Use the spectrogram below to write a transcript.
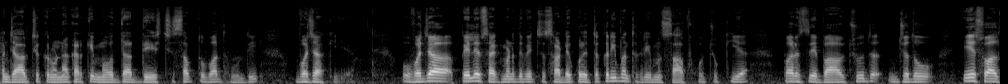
ਪੰਜਾਬ 'ਚ ਕਰੋਨਾ ਕਰਕੇ ਮੌਤ ਦਾ ਦੇਸ਼ 'ਚ ਸਭ ਤੋਂ ਵੱਧ ਹੋਣ ਦੀ ਵਜ੍ਹਾ ਕੀ ਹੈ? ਉਹ ਵਜ੍ਹਾ ਪਹਿਲੇ ਸੈਗਮੈਂਟ ਦੇ ਵਿੱਚ ਸਾਡੇ ਕੋਲੇ ਤਕਰੀਬਨ ਤਕਰੀਬਨ ਸਾਫ਼ ਹੋ ਚੁੱਕੀ ਹੈ ਪਰ ਇਸ ਦੇ ਬਾਵਜੂਦ ਜਦੋਂ ਇਹ ਸਵਾਲ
